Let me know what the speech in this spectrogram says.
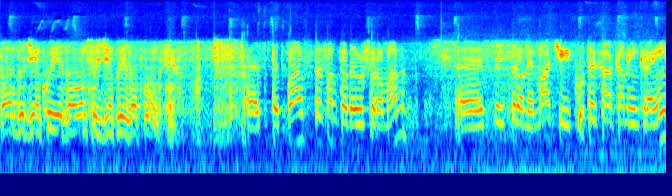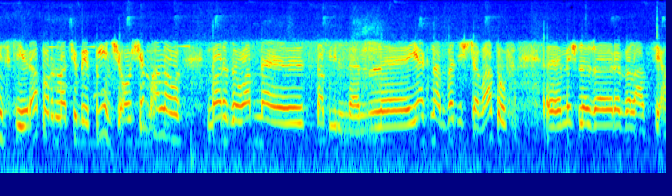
Bardzo dziękuję za łączność, dziękuję za punkt. SP2, Stefan Tadeusz Roman. E, Z tej strony Maciej QTH Kamień Krajeński. Raport dla Ciebie 5,8, ale bardzo ładne, stabilne. E, Jak na 20 watów, e, myślę, że rewelacja.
